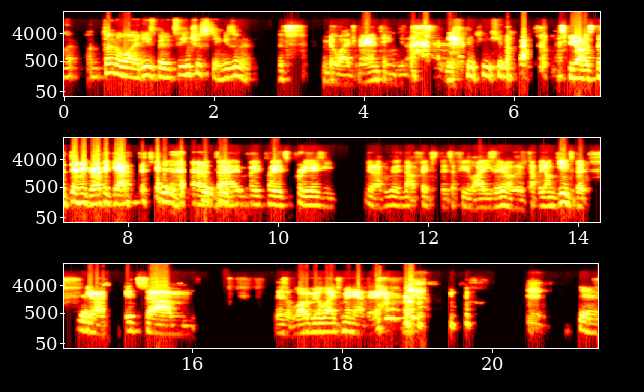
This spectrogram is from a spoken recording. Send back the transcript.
I, I don't know why it is, but it's interesting, isn't it? It's middle-aged man thing, you know. Let's be honest, the demographic out of, out of uh, MVP, it's pretty easy. You know, no offense, there's a few ladies there, there's a couple of young kids, but yeah. you know, it's um, there's a lot of middle-aged men out there. yeah.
